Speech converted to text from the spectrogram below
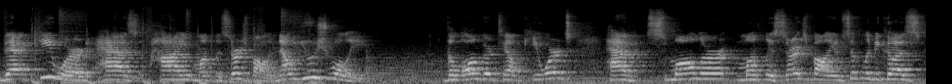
that keyword has high monthly search volume. Now, usually, the longer tail keywords have smaller monthly search volume simply because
